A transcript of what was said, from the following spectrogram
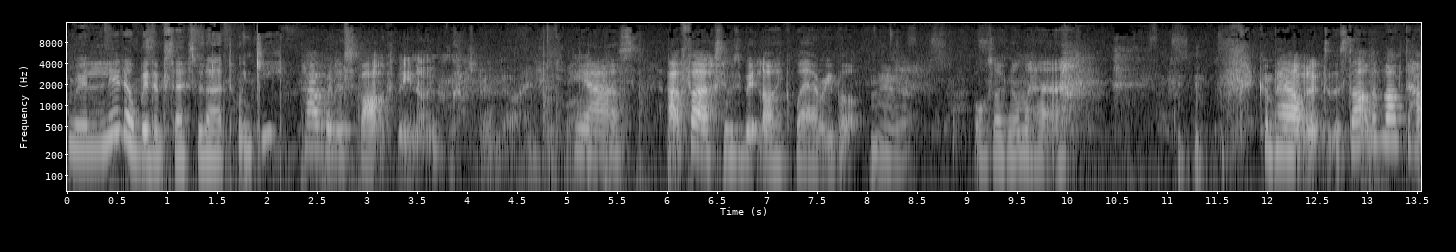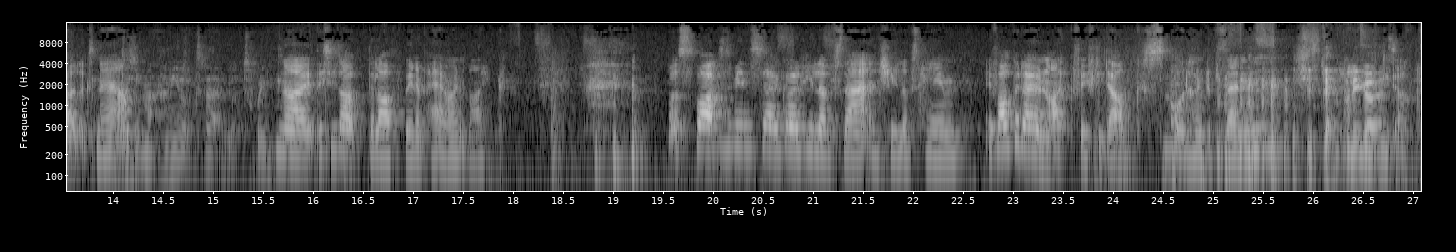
We're a little bit obsessed with our Twinkie. How good has Sparks been, though? He's been a little angel as well. He has. At first, he was a bit like wary, but Yeah. also ignore my hair. Compare how it looked at the start of the vlog to how it looks now. Doesn't matter how you look today, you've got twink. No, this is like the life of being a parent, like. but Sparks has been so good, he loves that and she loves him. If I could own like 50 dogs, I would 100%. She's definitely going 50 to. dogs.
